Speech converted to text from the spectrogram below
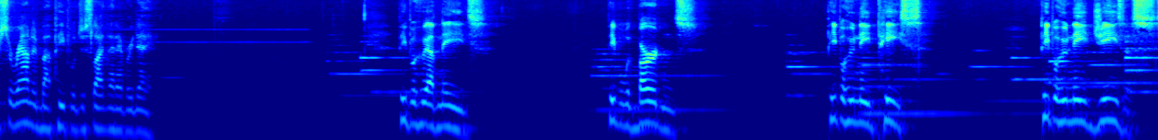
We're surrounded by people just like that every day. People who have needs, people with burdens, people who need peace, people who need Jesus.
